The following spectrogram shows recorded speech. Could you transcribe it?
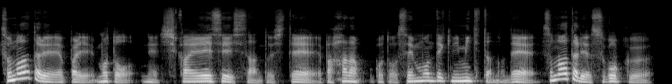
そのあたりはやっぱり元ね、歯科衛生士さんとして、やっぱ歯のことを専門的に見てたので、そのあたりはすごく、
